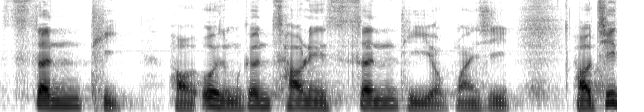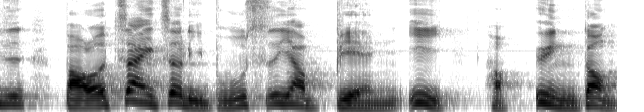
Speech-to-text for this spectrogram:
身体。好，为什么跟操练身体有关系？好，其实保罗在这里不是要贬义好运动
